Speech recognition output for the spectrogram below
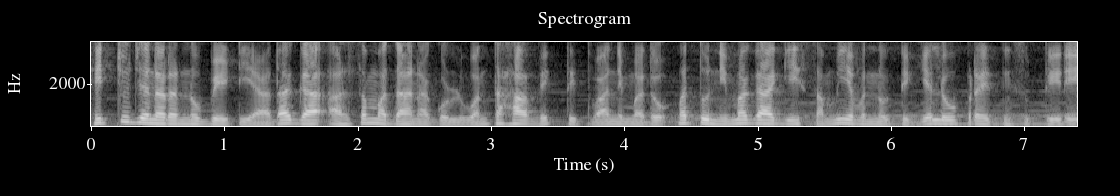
ಹೆಚ್ಚು ಜನರನ್ನು ಭೇಟಿಯಾದಾಗ ಅಸಮಾಧಾನಗೊಳ್ಳುವಂತಹ ವ್ಯಕ್ತಿತ್ವ ನಿಮ್ಮದು ಮತ್ತು ನಿಮಗಾಗಿ ಸಮಯವನ್ನು ತೆಗೆಯಲು ಪ್ರಯತ್ನಿಸುತ್ತೀರಿ.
